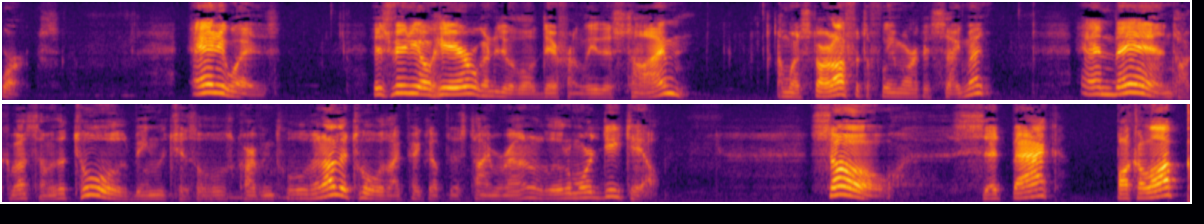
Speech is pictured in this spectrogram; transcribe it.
works. Anyways, this video here, we're going to do a little differently this time. I'm going to start off with the flea market segment and then talk about some of the tools, being the chisels, carving tools, and other tools I picked up this time around in a little more detail. So, sit back, buckle up.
